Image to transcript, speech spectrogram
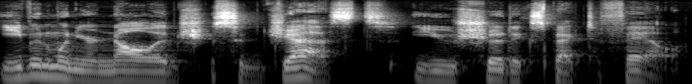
even when your knowledge suggests you should expect to fail.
